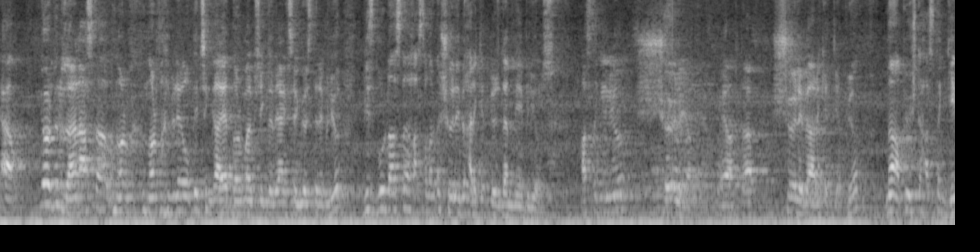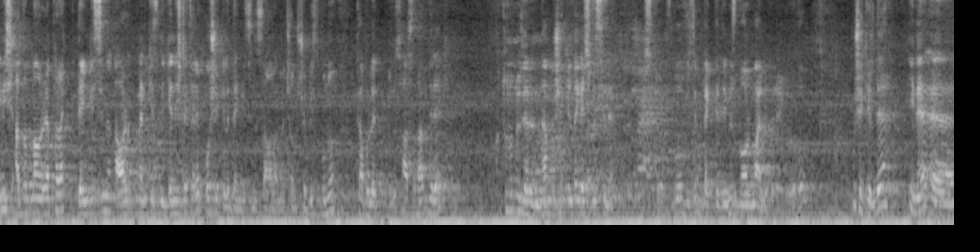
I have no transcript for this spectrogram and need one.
Ya gördüğünüz üzere hasta normal, normal birey olduğu için gayet normal bir şekilde reaksiyon gösterebiliyor. Biz burada aslında hastalarda şöyle bir hareket gözlemleyebiliyoruz. Hasta geliyor, şöyle yapıyor veyahut da şöyle bir hareket yapıyor. Ne yapıyor? İşte hasta geniş adımlar yaparak dengesinin ağırlık merkezini genişleterek o şekilde dengesini sağlamaya çalışıyor. Biz bunu kabul etmiyoruz. Hastadan direkt kutunun üzerinden bu şekilde geçmesini istiyoruz. Bu bizim beklediğimiz normal bir birey grubu. Bu şekilde yine e,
